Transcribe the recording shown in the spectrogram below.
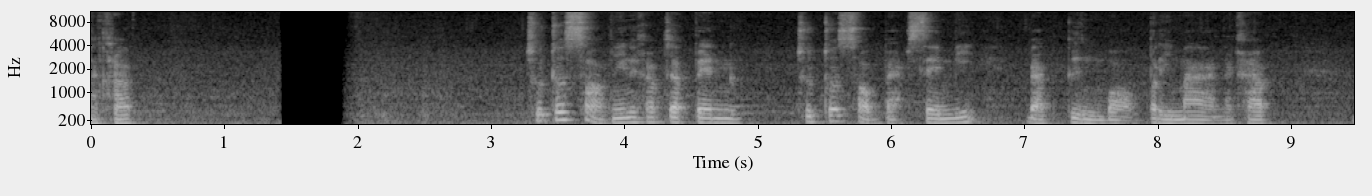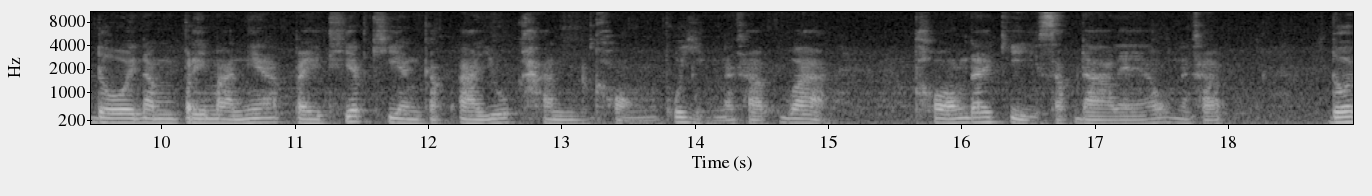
นะครับ ชุดทดสอบนี้นะครับจะเป็นชุดทดสอบแบบเซมิแบบกึ่งบอกปริมาณนะครับ โดยนำปริมาณเนี้ยไปเทียบเคียงกับอายุครรภ์ของผู้หญิงนะครับว่า ท้องได้กี่สัปดาห์แล้วนะครับ โดย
